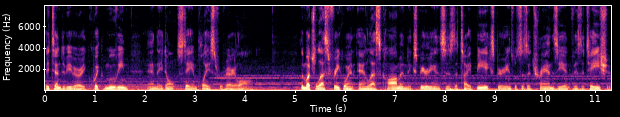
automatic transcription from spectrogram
They tend to be very quick moving and they don't stay in place for very long. The much less frequent and less common experience is the type B experience, which is a transient visitation,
